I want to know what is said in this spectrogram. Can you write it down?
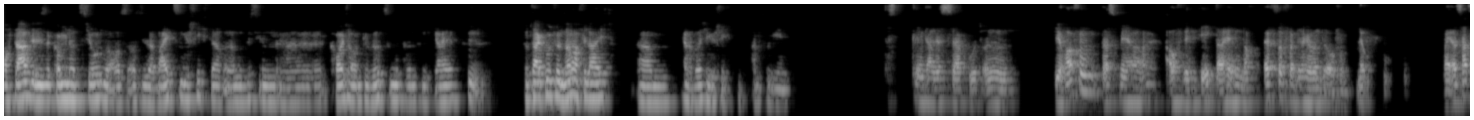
auch da wieder diese Kombination so aus, aus dieser Weizengeschichte, aber dann so ein bisschen äh, Kräuter und Gewürze mit drin, finde ich geil. Hm. Total cool für den Sommer vielleicht. Ähm, ja, solche Geschichten anzugehen. Das klingt alles sehr gut und wir hoffen, dass wir auf dem Weg dahin noch öfter von dir hören dürfen. Ja. Weil es hat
